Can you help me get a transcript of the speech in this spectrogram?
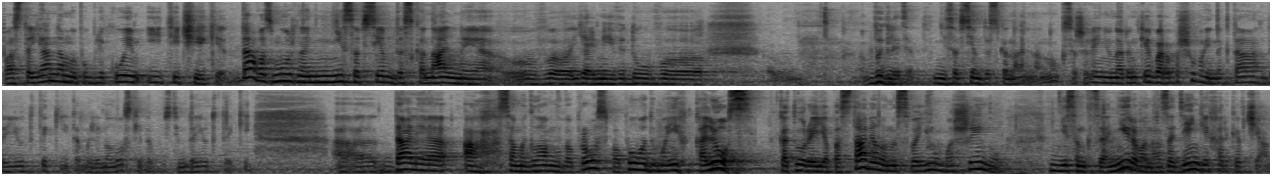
Постоянно мы публикуем и те чеки. Да, возможно, не совсем доскональные, э, в, я имею в виду в э, выглядят не совсем досконально, но, к сожалению, на рынке Барабашова иногда дают и такие, там, или на Лоске, допустим, дают и такие. А, Далее, а, самый главный вопрос по поводу моих колес, которые я поставила на свою машину несанкционированно за деньги харьковчан.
